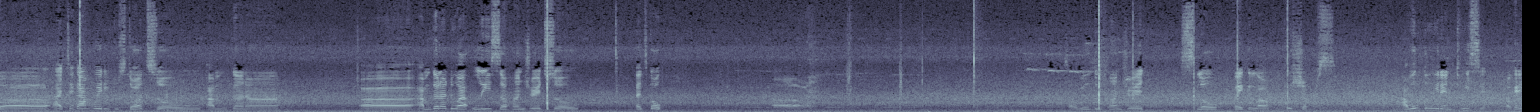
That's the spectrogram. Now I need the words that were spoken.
uh, I think I'm ready to start. So I'm gonna uh, I'm gonna do at least a hundred. So let's go. Uh, so we'll do 100 slow regular push-ups. I will do it in three sets okay?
